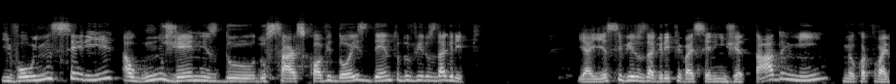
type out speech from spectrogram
e vou inserir alguns genes do, do SARS-CoV-2 dentro do vírus da gripe. E aí esse vírus da gripe vai ser injetado em mim, meu corpo vai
